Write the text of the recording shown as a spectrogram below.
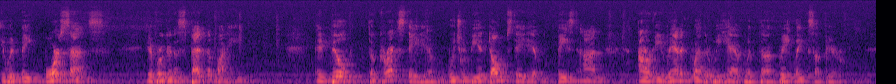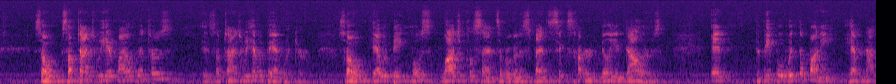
it would make more sense if we're gonna spend the money and build the correct stadium, which would be a dome stadium based on our erratic weather we have with the Great Lakes up here. So sometimes we have mild winters, and sometimes we have a bad winter. So that would make most logical sense if we're gonna spend six hundred million dollars. And the people with the money have not,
